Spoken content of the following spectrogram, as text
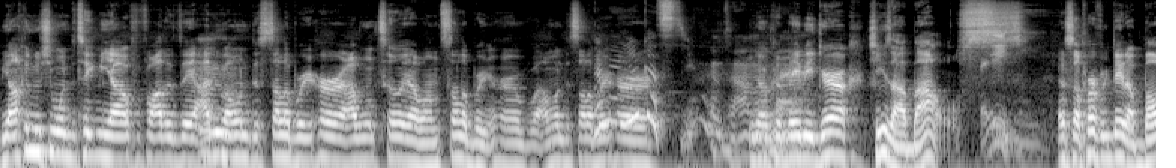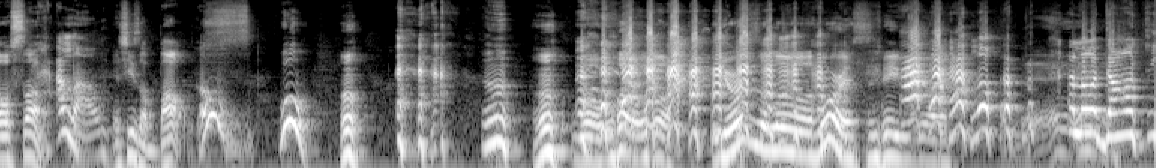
Bianca knew she wanted to take me out for Father's Day. I knew I Mm-hmm. wanted to celebrate her. I won't tell y'all I'm celebrating her, but I wanted to I celebrate mean, her. you can, you You know, because baby girl, she's a boss. It's a perfect day to boss up, Hello. and she's a boss. Ooh. Woo! Huh. Huh. Whoa, whoa, whoa. Yours is a little horse, baby girl. A little, a little donkey.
